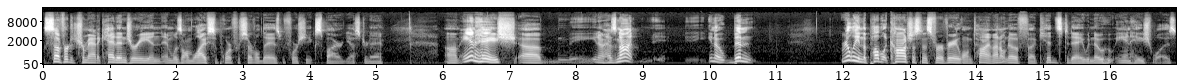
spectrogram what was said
suffered a traumatic head injury and, and was on life support for several days before she expired yesterday. Um, Anne Heche, uh, you know, has not, you know, been really in the public consciousness for a very long time. I don't know if uh, kids today would know who Anne Heche was,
